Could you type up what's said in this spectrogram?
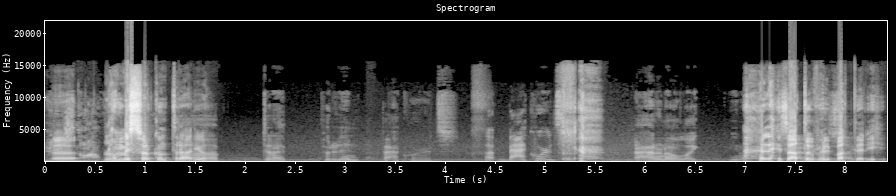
Is not l'ho messo al contrario? Uh, did I put it in backwards? Uh, backwards? I don't know, like, you know. esatto, come le batterie.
